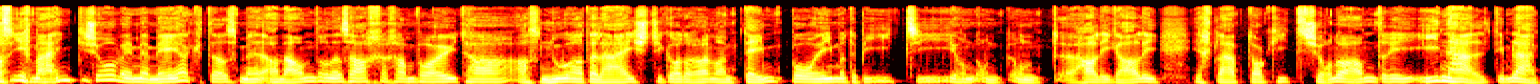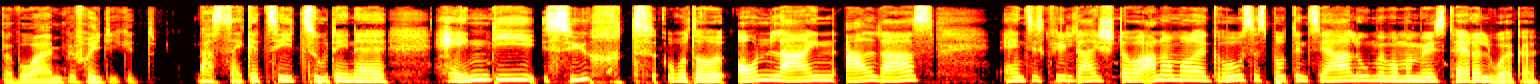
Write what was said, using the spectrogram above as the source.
Also ich meinte schon, wenn man merkt, dass man an anderen Sachen kann Freude haben kann, als nur an der Leistung oder an einem Tempo immer dabei zu sein und, und, und Halligalli, ich glaube, da gibt es schon noch andere Inhalte im Leben, die einem befriedigen. Was sagen Sie zu diesen Handysüchten oder online, all das? Haben Sie das Gefühl, da ist da auch noch mal ein grosses Potenzial herum, wo man hinschauen müsste?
